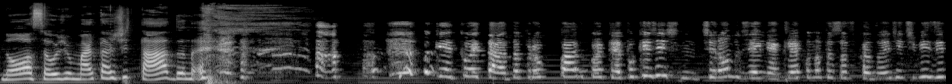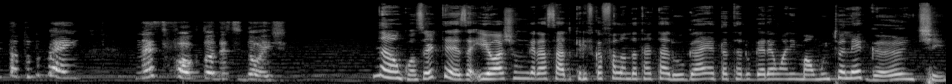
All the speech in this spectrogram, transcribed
Nossa, hoje o mar tá agitado, né? Porque, coitado, tá preocupado com a Claire. Porque, gente, tirando o Jamie e a Claire, quando a pessoa fica doente, a gente visita e tá tudo bem. Não é esse fogo todo desses dois. Não, com certeza. E eu acho engraçado que ele fica falando da tartaruga. Ai, a tartaruga era um animal muito elegante.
